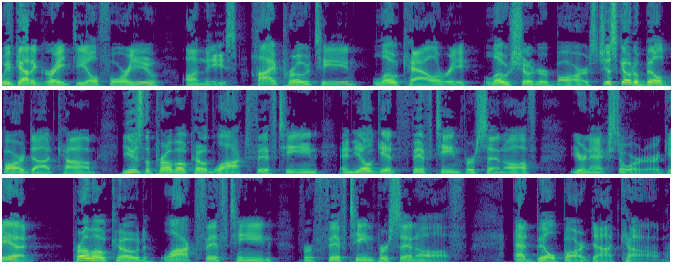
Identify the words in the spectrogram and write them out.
we've got a great deal for you on these high protein, low calorie, low sugar bars. Just go to builtbar.com, use the promo code LOCKED15, and you'll get 15% off your next order. Again, promo code LOCKED15 for 15% off at builtbar.com.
